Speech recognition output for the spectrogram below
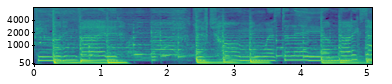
Feel uninvited. Left home in West LA I'm not excited.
